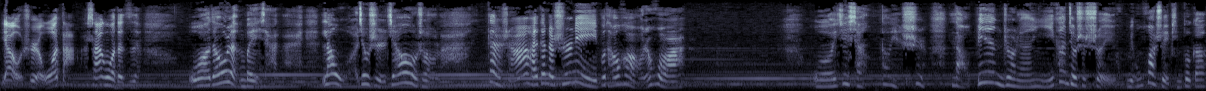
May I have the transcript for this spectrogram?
要是我打杀过的字，我都能背下来，那我就是教授了。干啥还跟着吃力不讨好的活儿？我一想，倒也是，老卞这人一看就是水文化水平不高。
